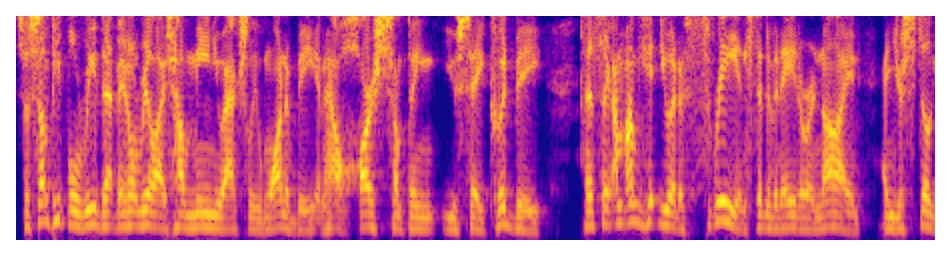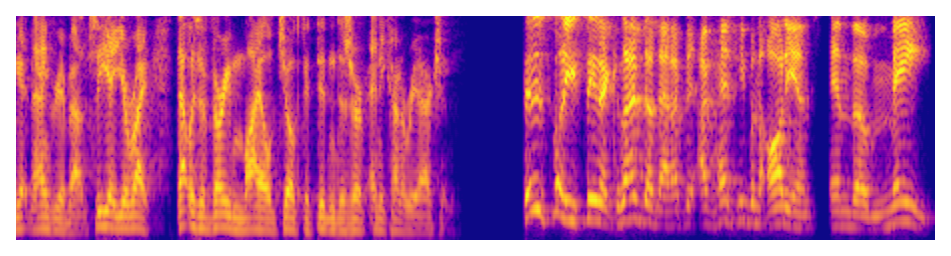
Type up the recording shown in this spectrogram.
So some people read that, they don't realize how mean you actually want to be and how harsh something you say could be. And it's like, I'm, I'm hitting you at a three instead of an eight or a nine, and you're still getting angry about it. So yeah, you're right. That was a very mild joke that didn't deserve any kind of reaction. That is funny you say that because I've done that. I've, been, I've had people in the audience, and the mate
